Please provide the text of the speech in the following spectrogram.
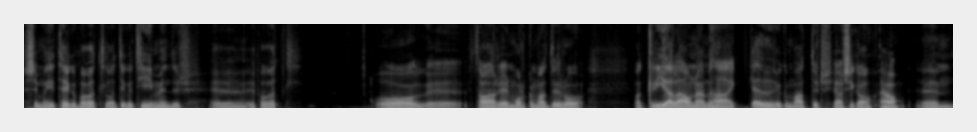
sem ég tek upp á völl og það tekur tíu myndur uh, upp á völl og uh, þar er morgumatur og var gríðarlega ánægð með það. Geðveikum matur hjá Siká um,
